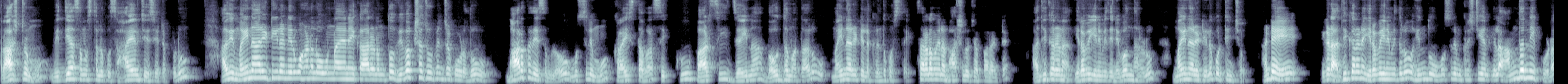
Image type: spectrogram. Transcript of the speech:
రాష్ట్రము విద్యా సంస్థలకు సహాయం చేసేటప్పుడు అవి మైనారిటీల నిర్వహణలో ఉన్నాయనే కారణంతో వివక్ష చూపించకూడదు. భారతదేశంలో ముస్లిము క్రైస్తవ సిక్కు పార్సీ జైన బౌద్ధ మతాలు మైనారిటీల క్రిందకు వస్తాయి. సరళమైన భాషలో చెప్పాలంటే అధికరణ ఇరవై ఎనిమిది నిబంధనలు మైనారిటీలకు వర్తించవు. అంటే ఇక్కడ అధికరణ ఇరవై ఎనిమిదిలో హిందూ ముస్లిం క్రిస్టియన్ ఇలా అందరినీ కూడా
